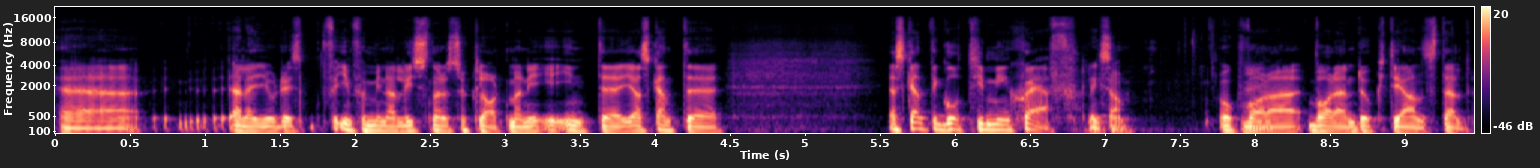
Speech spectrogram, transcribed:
Eh, eller är inför mina lyssnare såklart, men inte, jag ska inte jag ska inte gå till min chef liksom, och vara, vara en duktig anställd.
